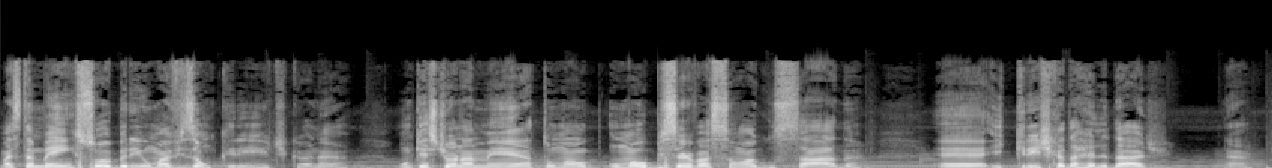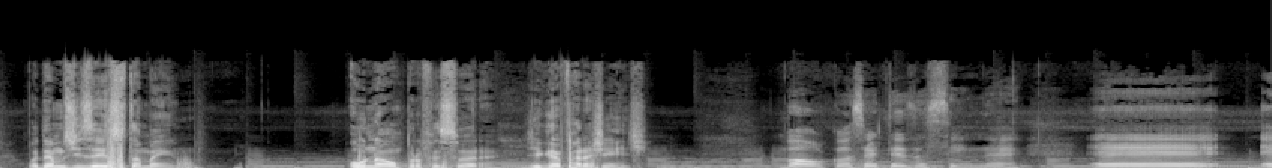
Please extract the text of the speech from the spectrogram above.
Mas também sobre uma visão crítica, né? Um questionamento, uma, uma observação aguçada é, e crítica da realidade. Né? Podemos dizer isso também. Ou não, professora? Diga para a gente. Bom, com certeza sim, né? É, é,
